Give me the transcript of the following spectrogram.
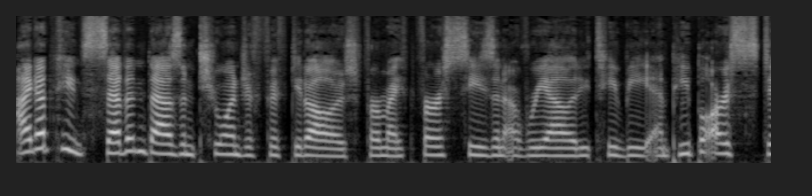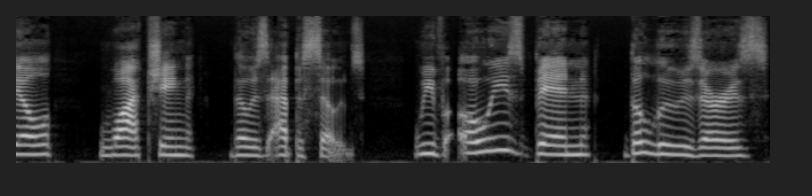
I got paid $7,250 for my first season of reality TV, and people are still watching those episodes. We've always been the losers,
